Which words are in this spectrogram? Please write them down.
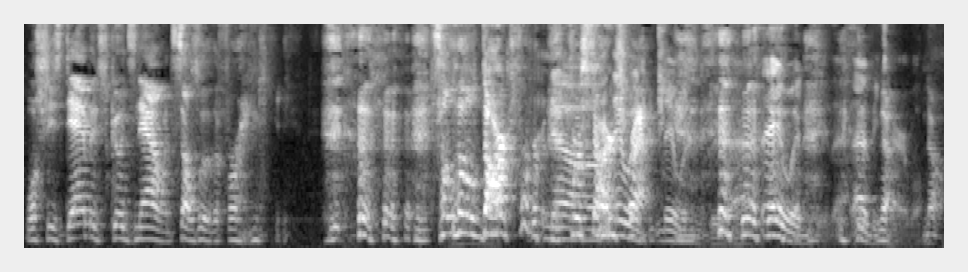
well, she's damaged goods now and sells her to the Ferengi. it's a little dark for, no, for Star they Trek. wouldn't, they wouldn't do that they wouldn't do that that'd be no, terrible no.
